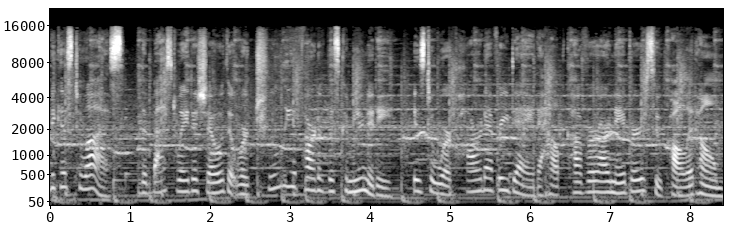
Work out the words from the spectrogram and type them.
Because to us, the best way to show that we're truly a part of this community is to work hard every day to help cover our neighbors who call it home.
